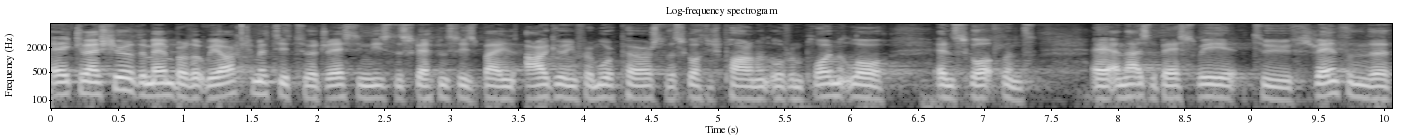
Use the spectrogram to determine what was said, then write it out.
Uh, can I assure the member that we are committed to addressing these discrepancies by arguing for more powers for the Scottish Parliament over employment law in Scotland? Uh, and that's the best way to strengthen the,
